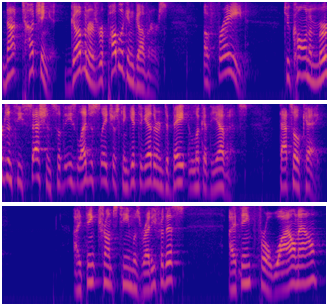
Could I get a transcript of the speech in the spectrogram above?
not touching it. Governors, Republican governors, afraid to call an emergency session so that these legislatures can get together and debate and look at the evidence. That's okay. I think Trump's team was ready for this. I think for a while now,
